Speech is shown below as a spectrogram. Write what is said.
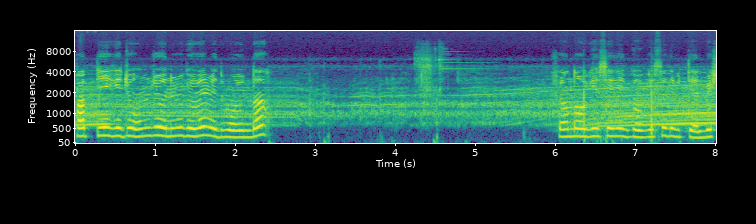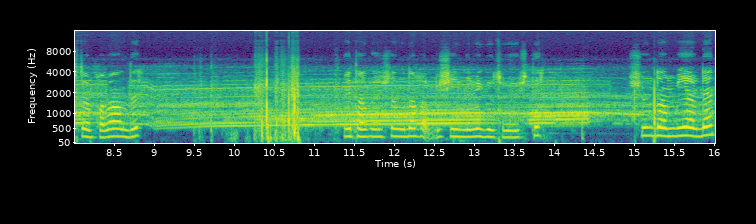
Pat diye gece olunca önümü göremedim oyunda. Şu anda OGS değil. OGS de bitti. 55 lira para aldı. Evet arkadaşlar o da farklı şeylere götürüyor işte. Şuradan bir yerden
